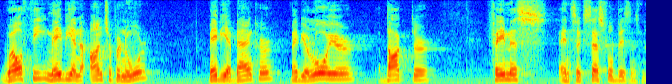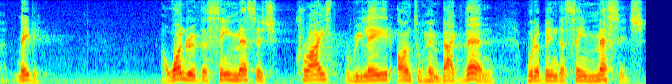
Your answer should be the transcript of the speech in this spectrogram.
wealthy, maybe an entrepreneur, maybe a banker, maybe a lawyer, a doctor, famous and successful businessman, maybe. I wonder if the same message Christ relayed unto him back then would have been the same message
